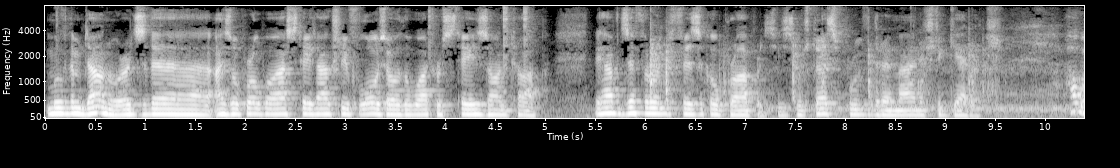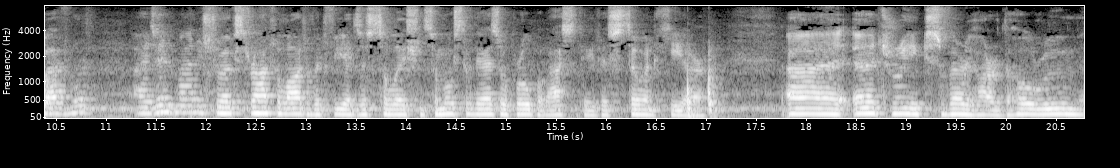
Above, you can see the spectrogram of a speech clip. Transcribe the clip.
move them downwards, the isopropyl acetate actually flows or the water stays on top. They have different physical properties, which does prove that I managed to get it. However, I didn't manage to extract a lot of it via distillation, so most of the isopropyl acetate is still in here. Uh, it reeks very hard. The whole room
